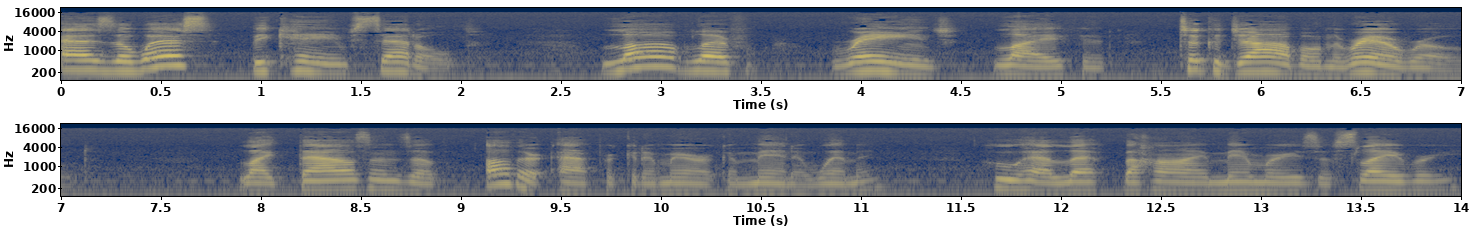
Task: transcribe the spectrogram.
As the West became settled, Love left range life and took a job on the railroad. Like thousands of other African American men and women who had left behind memories of slavery.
